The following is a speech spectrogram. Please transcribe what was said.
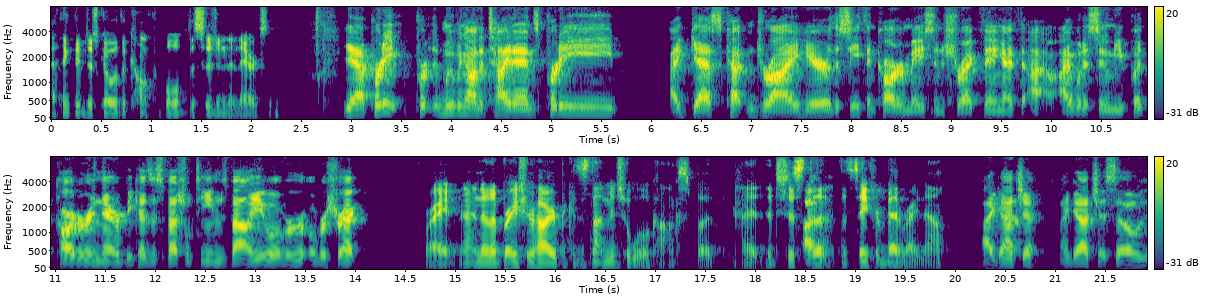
I think they just go with a comfortable decision in Erickson. Yeah, pretty, pretty. Moving on to tight ends, pretty. I guess cut and dry here. The Cethan Carter Mason Schreck thing. I, th- I, I would assume you put Carter in there because of special teams value over over Schreck. Right. And I know that breaks your heart because it's not Mitchell Wilcox, but it's just the, the safer bet right now. I gotcha. I gotcha. So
